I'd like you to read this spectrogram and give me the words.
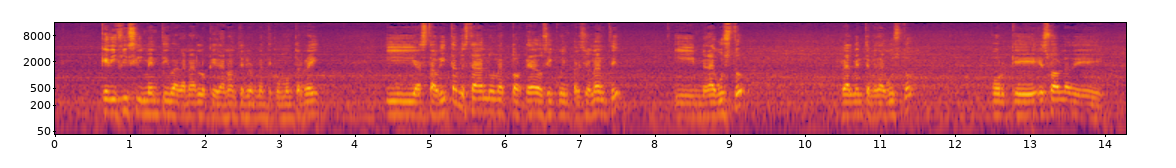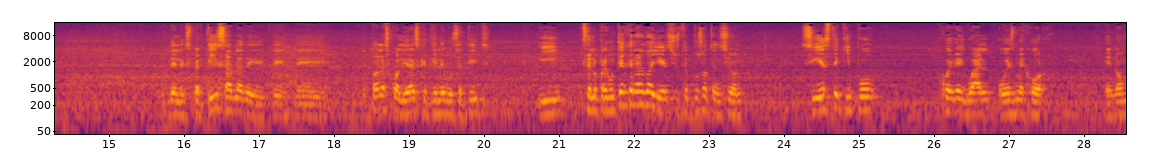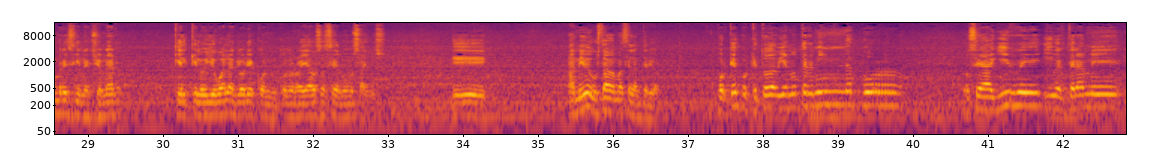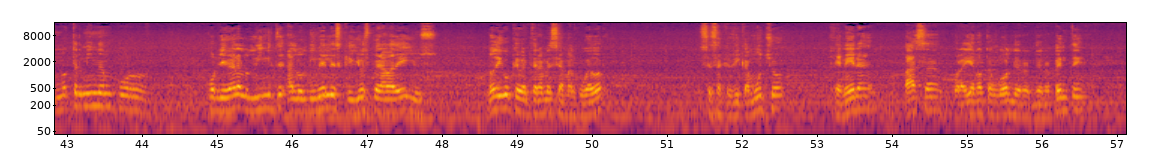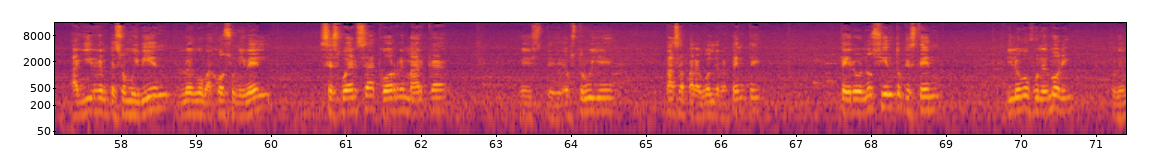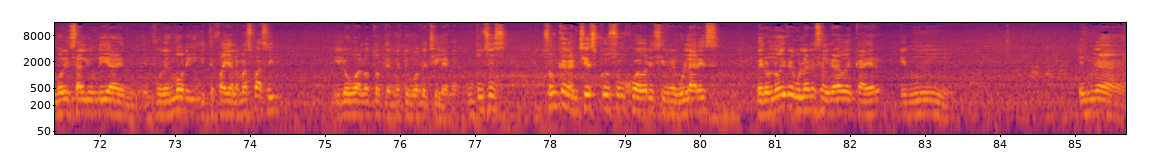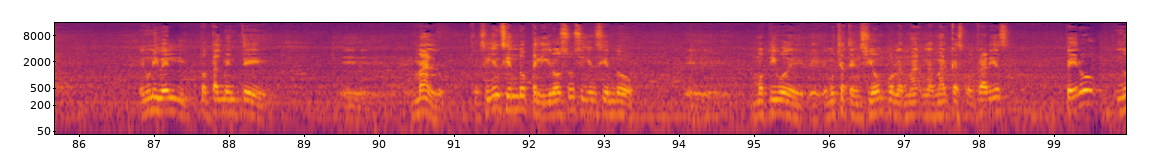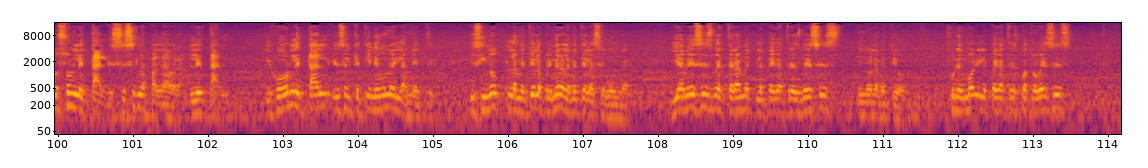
que difícilmente iba a ganar lo que ganó anteriormente con Monterrey. Y hasta ahorita me está dando una tortea de hocico impresionante y me da gusto, realmente me da gusto, porque eso habla de, de la expertise, habla de, de, de, todas las cualidades que tiene Bucetich. Y se lo pregunté a Gerardo ayer, si usted puso atención, si este equipo juega igual o es mejor en hombres en accionar que el que lo llevó a la gloria con, con los Rayados hace algunos años. Eh, a mí me gustaba más el anterior. ¿Por qué? Porque todavía no termina por... O sea, Aguirre y Berterame no terminan por por llegar a los límites, a los niveles que yo esperaba de ellos. No digo que Berterame sea mal jugador, se sacrifica mucho, genera, pasa, por ahí anota un gol de, de repente. Aguirre empezó muy bien, luego bajó su nivel, se esfuerza, corre, marca, este, obstruye, pasa para gol de repente, pero no siento que estén. Y luego Funes Mori, Funes Mori sale un día en, en Funes Mori y te falla la más fácil y luego al otro te mete un gol de chilena. Entonces, son caganchescos, son jugadores irregulares, pero no irregulares al grado de caer en un en una en un nivel totalmente eh, malo. O sea, siguen siendo peligrosos, siguen siendo eh, motivo de, de, de, mucha tensión por las, las marcas contrarias, pero no son letales, esa es la palabra, letal. El jugador letal es el que tiene una y la mete. Y si no la metió la primera, la mete la segunda. Y a veces Berterame le pega tres veces y no la metió. Funes Mori le pega tres, cuatro veces.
